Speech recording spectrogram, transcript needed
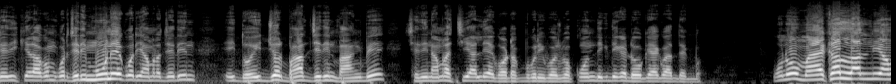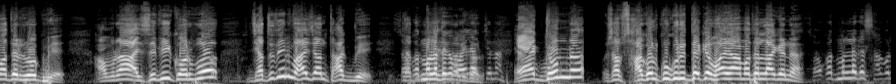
যদি কীরকম করে যদি মনে করি আমরা, যেদিন এই ধৈর্যর বাঁধ যেদিন ভাঙবে, সেদিন আমরা চিয়ালিয়া ঘটক পুকুরি বসবো। কোন দিক থেকে ঢোকে একবার দেখব। কোনো মায়াকাল লাল নিয়ে আমাদের রোগবে। আমরা আইসিবি করব যতদিন ভাইজান থাকবে একদম না। সব ছাগল কুকুরের দেখে ভয় আমাদের লাগে না। শওকত মোল্লাকে ছাগল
